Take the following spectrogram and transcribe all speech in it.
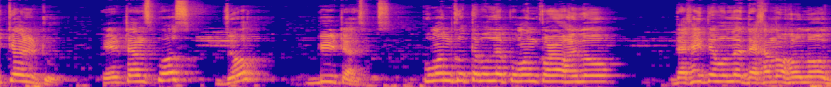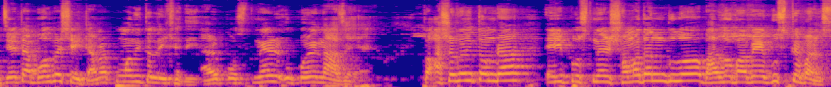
equal to A transpose যোগ বি ট্রান্সপোজ প্রমাণ করতে বললে প্রমাণ করা হলো, দেখাইতে বললে দেখানো হলো, যেটা বলবে সেইটা। আমরা প্রমাণিত লিখে দিই, আর প্রশ্নের উপরে না যায়। তো আশা করি তোমরা এই প্রশ্নের সমাধানগুলো ভালোভাবে বুঝতে পারছ।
